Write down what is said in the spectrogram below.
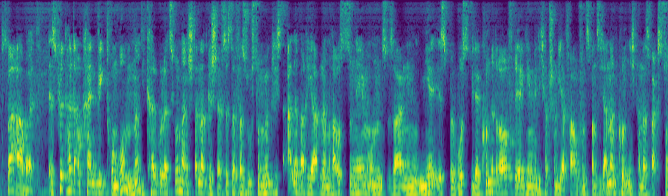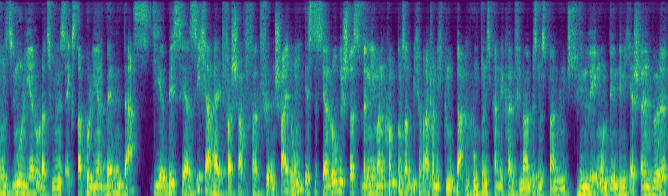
Es war Arbeit. Es führt halt auch keinen Weg drumherum. Ne? Die Kalkulation eines Standardgeschäfts ist, da versuchst du möglichst alle Variablen rauszunehmen und zu sagen, mir ist bewusst, wie der Kunde darauf reagieren wird. Ich habe schon die Erfahrung von 20 anderen Kunden. Ich kann das Wachstum simulieren oder zumindest extrapolieren. Wenn das dir bisher Sicherheit verschafft hat für Entscheidungen, ist es ja logisch, dass wenn jemand kommt und sagt, ich habe einfach nicht genug Datenpunkte und ich kann dir keinen finalen Businessplan hinlegen und den, den ich erstellen würde,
